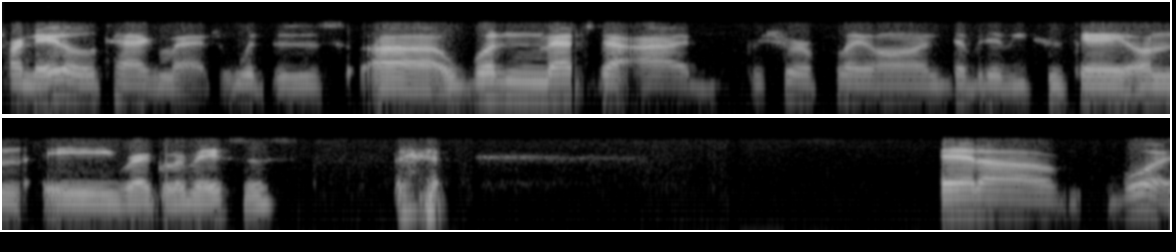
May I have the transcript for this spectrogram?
tornado tag match, which is uh, one match that I'd for sure play on WWE 2K on a regular basis. and uh, boy,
